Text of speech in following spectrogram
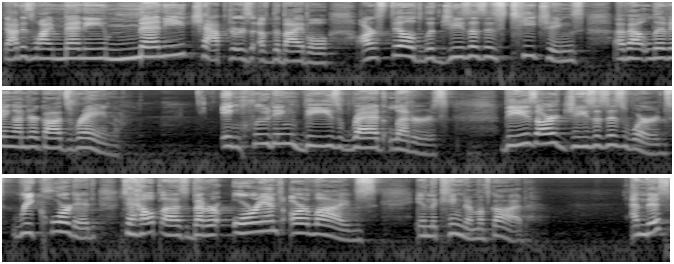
That is why many, many chapters of the Bible are filled with Jesus' teachings about living under God's reign, including these red letters these are Jesus' words recorded to help us better orient our lives in the kingdom of God. And this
